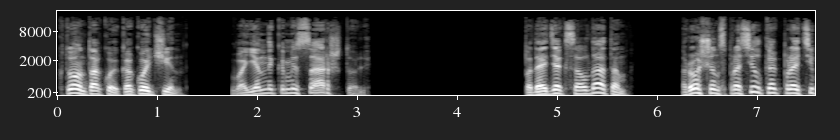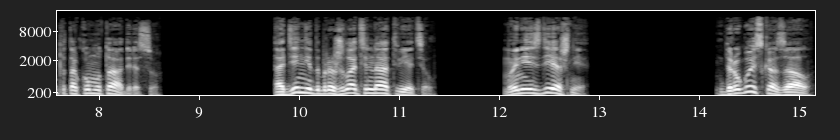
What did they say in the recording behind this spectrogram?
Кто он такой? Какой чин? Военный комиссар, что ли?» Подойдя к солдатам, Рощин спросил, как пройти по такому-то адресу. Один недоброжелательно ответил. «Мы не здешние». Другой сказал.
